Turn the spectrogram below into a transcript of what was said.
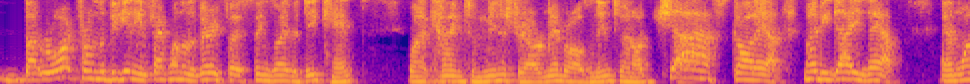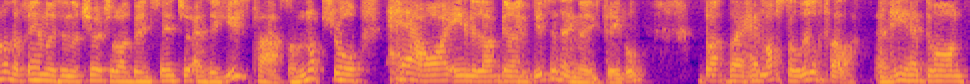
But right from the beginning, in fact, one of the very first things I ever did, Kent, when it came to ministry, I remember I was an intern. I just got out, maybe days out, and one of the families in the church that I'd been sent to as a youth pastor, I'm not sure how I ended up going visiting these people, but they had lost a little fella and he had gone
